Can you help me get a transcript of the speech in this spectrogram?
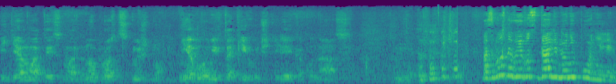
идиоматы и смады, ну просто смешно. Не было у них таких учителей, как у нас. Возможно, вы его сдали, но не поняли.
